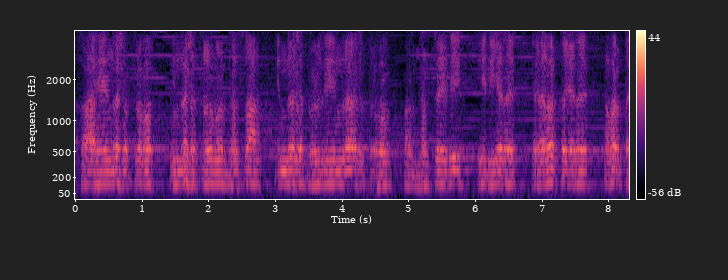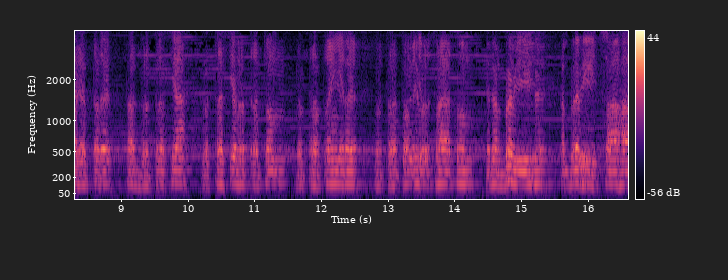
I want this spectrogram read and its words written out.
स्वाहेन्द्रशत्रुः इन्द्रशत्रुर्वर्धस्व इन्द्रशत्रुरितीन्द्रशत्रुः वर्धस्वेति इति यत् यदवर्तयत् अवर्तयत्तत् तद्वृत्रस्य वृत्रस्य वृत्रत्वम् वृत्रत्वम् यत् वृत्रत्वमिति वृत्रात्वम् यदब्रवीत् अब्रवीत् स्वाहा।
